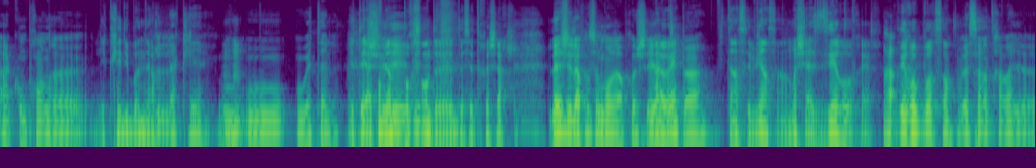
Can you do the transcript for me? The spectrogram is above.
à comprendre euh, Les clés du bonheur. la clé. Où, Mhm. où, où est-elle? Et t'es à Je combien de des- pourcents de, de cette recherche? Là, j'ai l'impression de me rapprocher Ah un ouais? petit pas. Putain, c'est bien ça. Moi, je suis à zéro, frère. Ah. 0%. Bah, c'est un travail euh,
